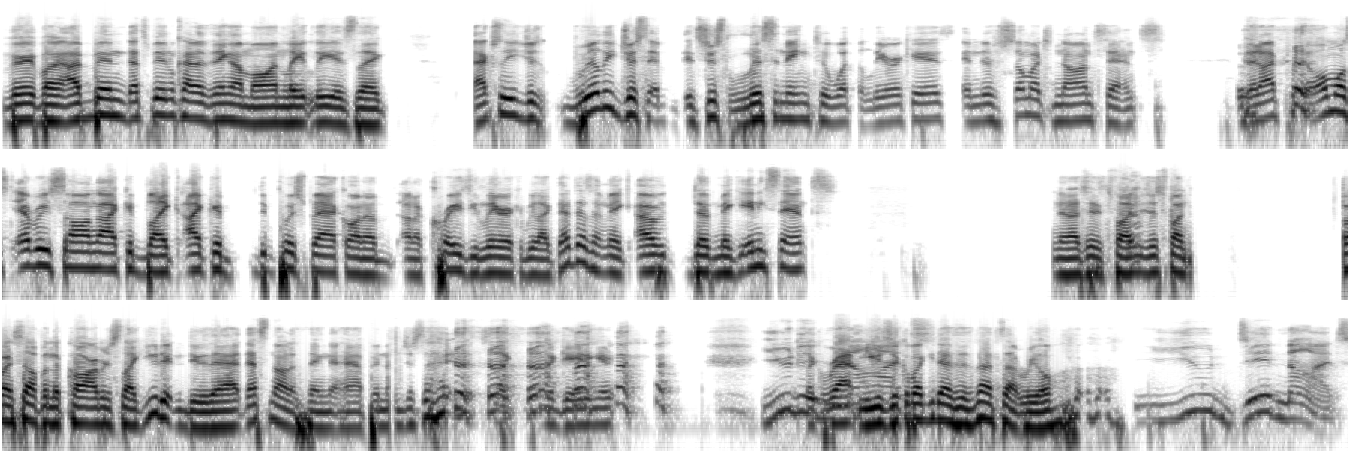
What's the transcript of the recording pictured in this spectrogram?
very funny. I've been that's been kind of thing I'm on lately is like actually just really just it's just listening to what the lyric is. And there's so much nonsense that I put almost every song I could like I could push back on a on a crazy lyric and be like, that doesn't make I would- doesn't make any sense. And I just fun, it's just fun. Myself in the car, I'm just like, you didn't do that. That's not a thing that happened. I'm just, just like negating it, You did like rap not, music. I'm like, that's that's not real. you did not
